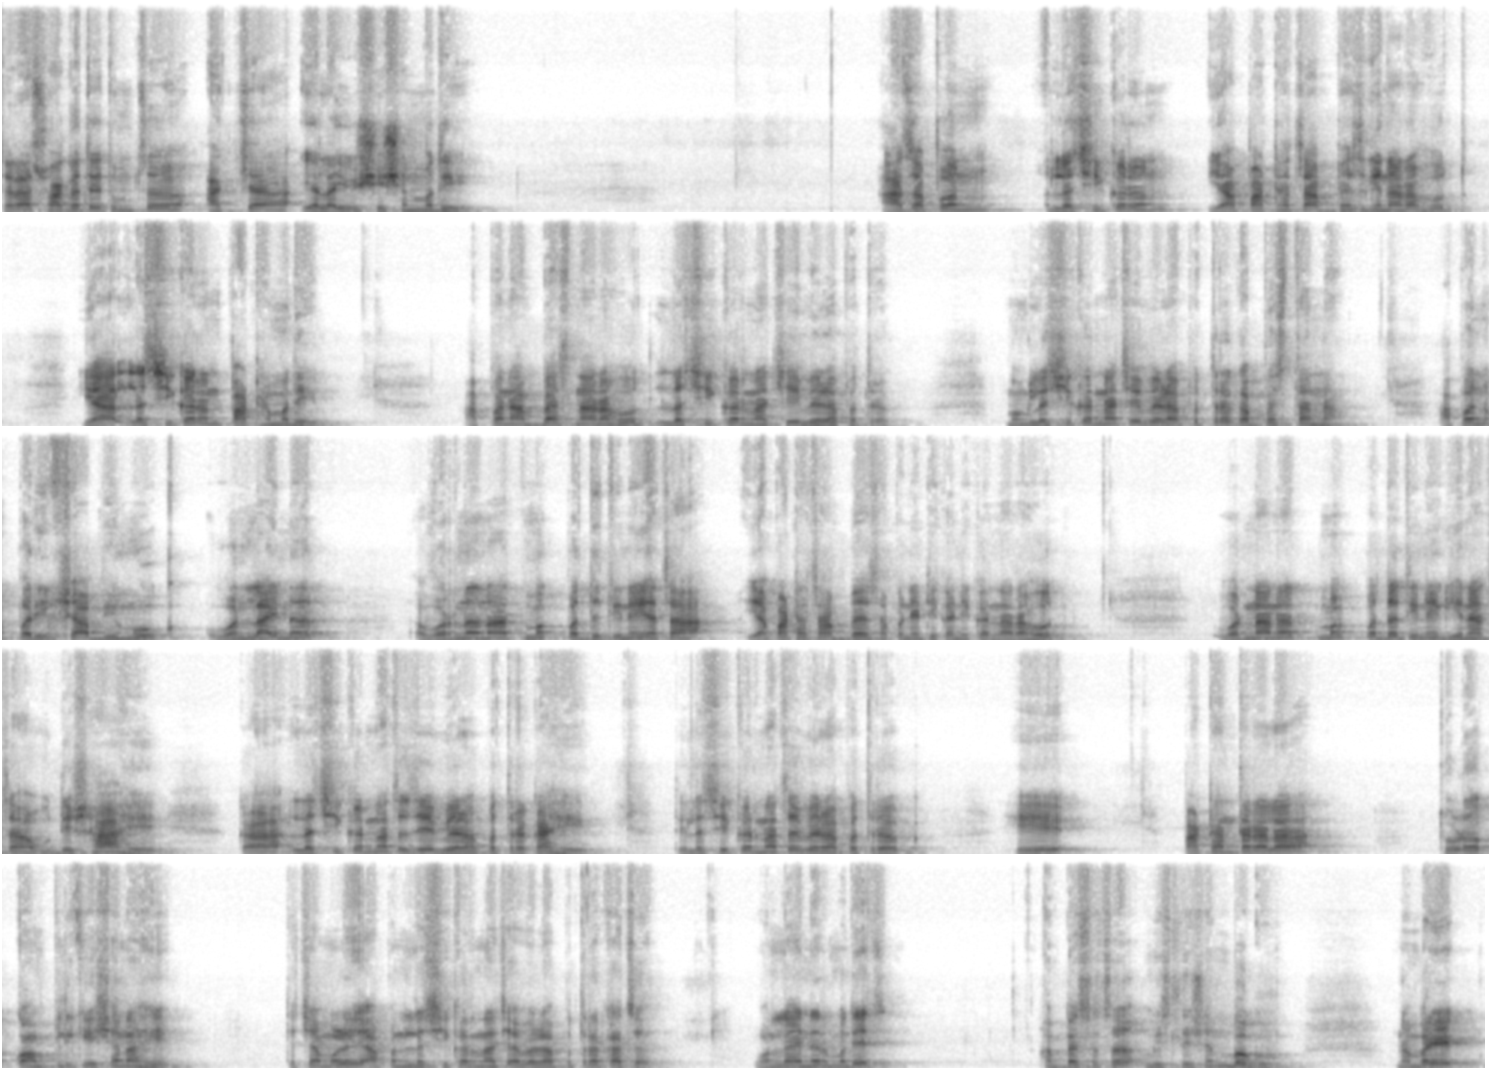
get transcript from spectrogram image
चला स्वागत आहे तुमचं आजच्या या लाईव्ह सेशनमध्ये आज आपण लसीकरण या पाठाचा अभ्यास घेणार आहोत. या लसीकरण पाठामध्ये आपण अभ्यासणार आहोत लसीकरणाचे वेळापत्रक. मग लसीकरणाचे वेळापत्रक अभ्यासताना आपण परीक्षाभिमुख वनलायनर वर्णनात्मक पद्धतीने याचा या पाठाचा अभ्यास आपण या ठिकाणी करणार आहोत. वर्णनात्मक पद्धतीने घेण्याचा उद्देश हा आहे का लसीकरणाचं जे वेळापत्रक आहे ते लसीकरणाचं वेळापत्रक हे पाठांतराला थोडं कॉम्प्लिकेशन आहे. त्याच्यामुळे आपण लसीकरणाच्या वेळापत्रकाचं ऑनलायनरमध्येच अभ्यासाचं विश्लेषण बघू. नंबर एक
